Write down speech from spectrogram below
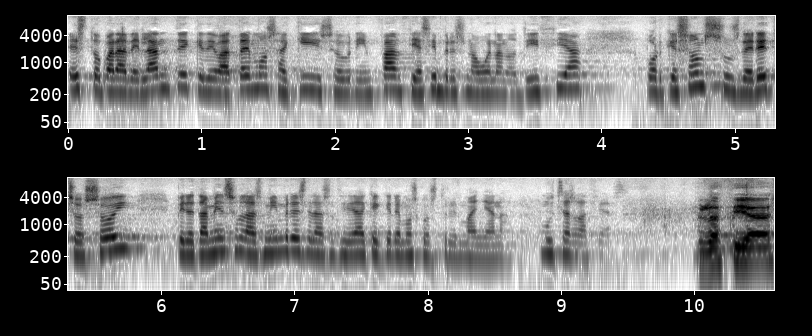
esto para adelante, que debatemos aquí sobre infancia, siempre es una buena noticia, porque son sus derechos hoy, pero también son las miembros de la sociedad que queremos construir mañana. Muchas gracias. Gracias.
